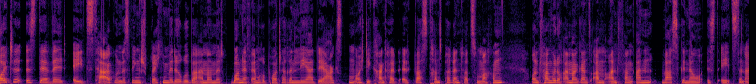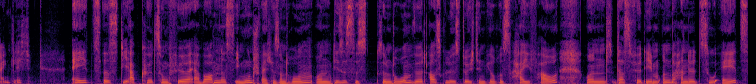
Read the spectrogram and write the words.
Heute ist der Welt-AIDS-Tag und deswegen sprechen wir darüber einmal mit Bonn-FM-Reporterin Lea Derks, um euch die Krankheit etwas transparenter zu machen. Und fangen wir doch einmal ganz am Anfang an. Was genau ist AIDS denn eigentlich? AIDS ist die Abkürzung für erworbenes Immunschwächesyndrom und dieses Syndrom wird ausgelöst durch den Virus HIV und das führt eben unbehandelt zu AIDS.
